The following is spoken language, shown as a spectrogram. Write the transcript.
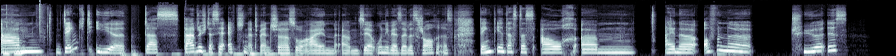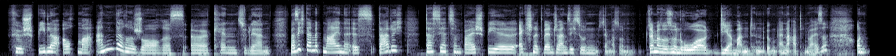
Ähm, denkt ihr, dass dadurch, dass ja Action-Adventure so ein ähm, sehr universelles Genre ist, denkt ihr, dass das auch ähm, eine offene Tür ist für Spieler auch mal andere Genres äh, kennenzulernen? Was ich damit meine, ist dadurch, dass ja zum Beispiel Action-Adventure an sich so ein, sag mal, so ein, sag mal so, ein roher Diamant in irgendeiner Art und Weise. Und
